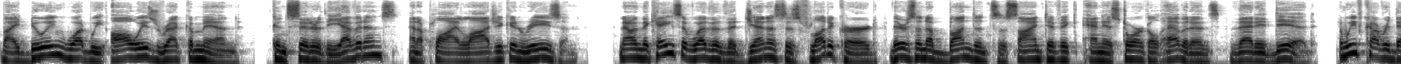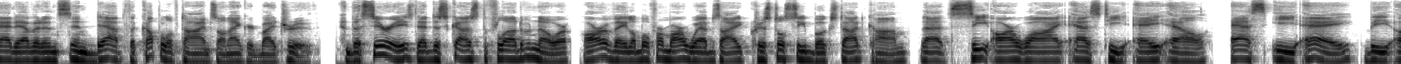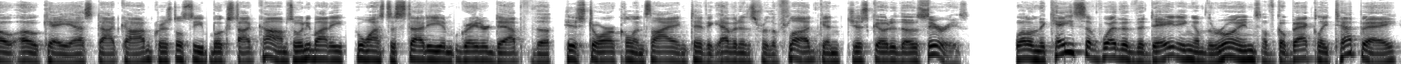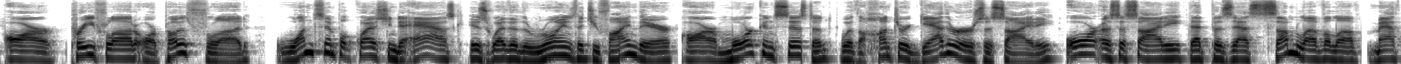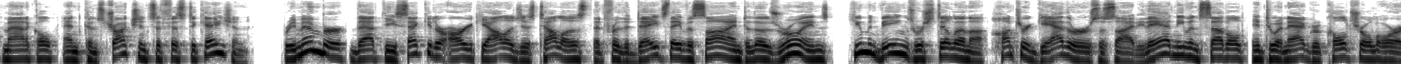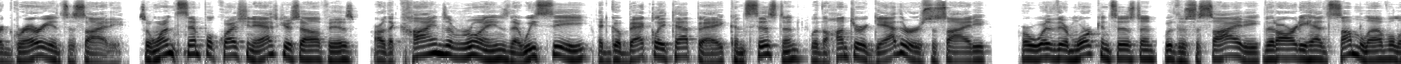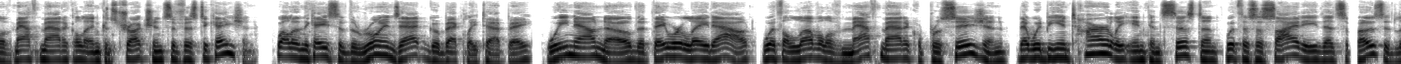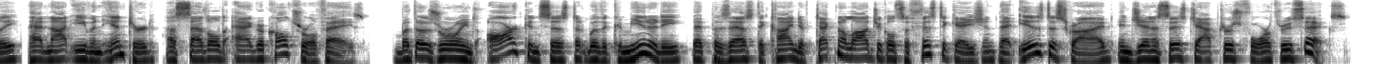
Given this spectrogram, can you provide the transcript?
By doing what we always recommend consider the evidence and apply logic and reason. Now, in the case of whether the Genesis flood occurred, there's an abundance of scientific and historical evidence that it did. And we've covered that evidence in depth a couple of times on Anchored by Truth. And the series that discuss the flood of Noah are available from our website, crystalseabooks.com. That's C R Y S T A L S E A B O O K S dot com, crystalseabooks.com. So anybody who wants to study in greater depth the historical and scientific evidence for the flood can just go to those series. Well, in the case of whether the dating of the ruins of Göbekli Tepe are pre flood or post flood, one simple question to ask is whether the ruins that you find there are more consistent with a hunter gatherer society or a society that possessed some level of mathematical and construction sophistication. Remember that the secular archaeologists tell us that for the dates they've assigned to those ruins, human beings were still in a hunter gatherer society. They hadn't even settled into an agricultural or agrarian society. So, one simple question to ask yourself is Are the kinds of ruins that we see at Göbekli Tepe consistent with a hunter gatherer society or whether they're more consistent with a society that already had some level of mathematical and construction sophistication. Well, in the case of the ruins at Göbekli Tepe, we now know that they were laid out with a level of mathematical precision that would be entirely inconsistent with a society that supposedly had not even entered a settled agricultural phase. But those ruins are consistent with a community that possessed the kind of technological sophistication that is described in Genesis chapters 4 through 6.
